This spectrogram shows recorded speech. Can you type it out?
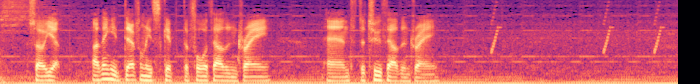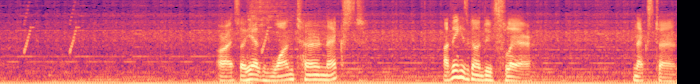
So, yep. I think he definitely skipped the 4000 drain and the 2000 drain. Alright, so he has one turn next. I think he's gonna do Flare next turn.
